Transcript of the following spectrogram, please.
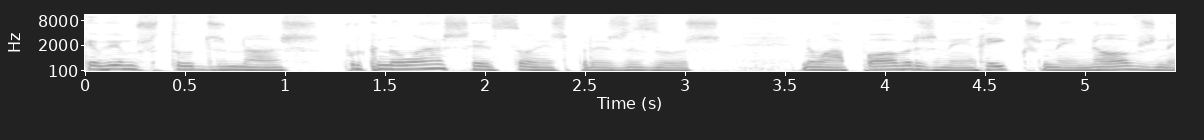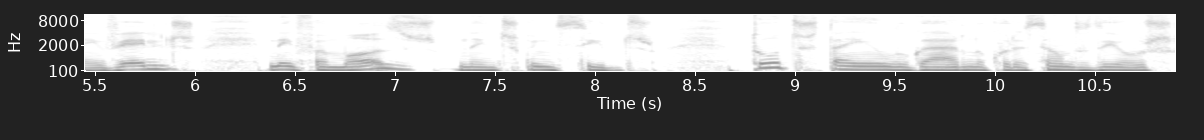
cabemos todos nós, porque não há exceções para Jesus. Não há pobres, nem ricos, nem novos, nem velhos, nem famosos, nem desconhecidos. Todos têm lugar no coração de Deus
